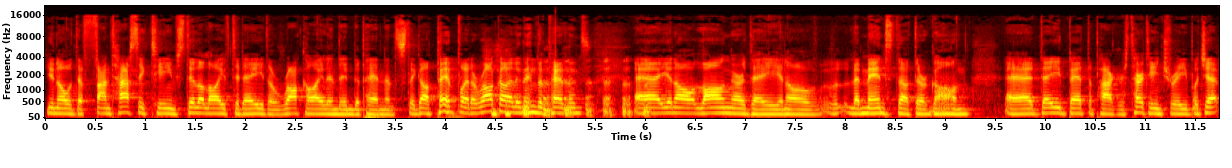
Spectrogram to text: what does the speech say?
you know, the fantastic team still alive today, the Rock Island Independents. They got bet by the Rock Island Independents. Uh, you know, long are they, you know, lament that they're gone. Uh, they bet the Packers 13 3. But yeah,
